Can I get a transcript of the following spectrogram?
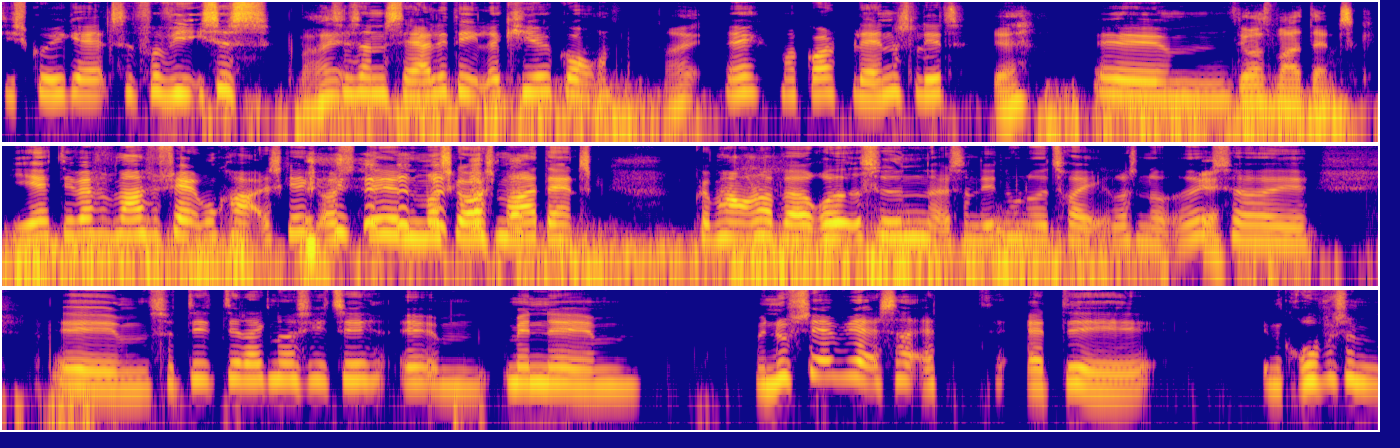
de skulle ikke altid forvises Nej. til sådan en særlig del af kirkegården. Nej. Ikke? Må godt blandes lidt. Ja. Øhm, Det er også meget dansk. Ja, det er i hvert fald meget socialdemokratisk, ikke? Også, det er måske også meget dansk. København har været rød siden altså 1903 eller sådan noget, ikke? Ja. Så, øh, øh, så det, det er der ikke noget at sige til. Øh, men, øh, men nu ser vi altså, at, at øh, en gruppe som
